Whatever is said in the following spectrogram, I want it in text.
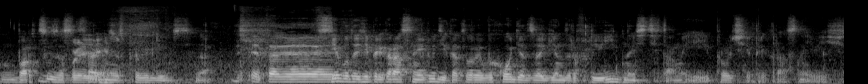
борцы за Блин. социальную справедливость. Да. Это э, Все вот эти прекрасные люди, которые выходят за гендерфлюидность там, и прочие прекрасные вещи.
